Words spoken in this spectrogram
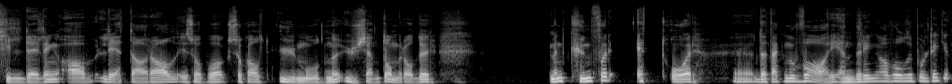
tildeling av leteareal i såkalt umodne, ukjente områder. Men kun for ett år. Eh, dette er ikke noe varig endring av oljepolitikken?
